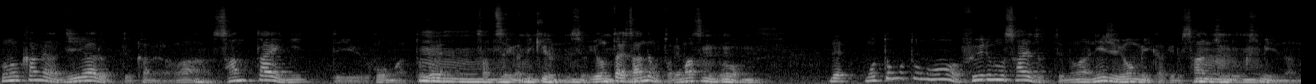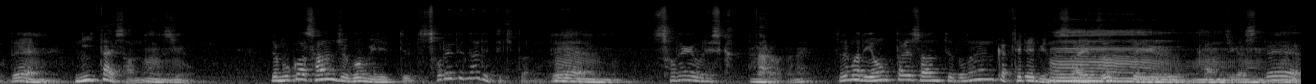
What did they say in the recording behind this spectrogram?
このカメラ GR っていうカメラは3対2っていうフォーマットで撮影ができるんですよ。4対3でも撮れますけど、でもともとのフィルムのサイズっていうのは 24mm×36mm なので、2対3なんですよ、で僕は 35mm って言ってそれで慣れてきたので、うんそれが嬉しかった。なるほどね。それまで4対3っていうとなんかテレビのサイズっていう感じがして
